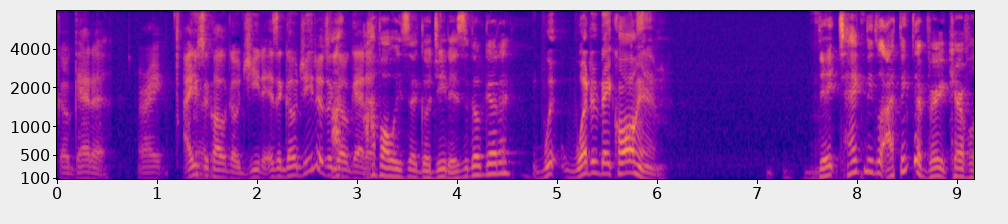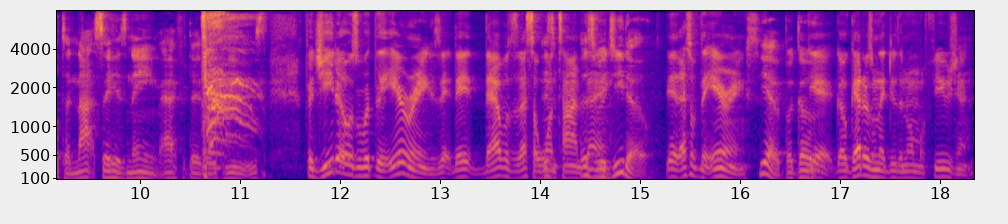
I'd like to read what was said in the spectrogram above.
Go Getter. Right. I used to call it Gogeta. Is it Gogeta or is it Go I, Getter? I've always said Gogeta. Is it Go Getter? What, what do they call him? They technically, I think they're very careful to not say his name after they're used. Vegito's with the earrings. They, they that was that's a one time It's thing. Vegito. Yeah, that's with the earrings. Yeah, but go. Yeah, go getters when they do the normal fusion,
